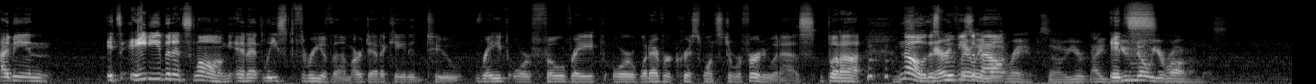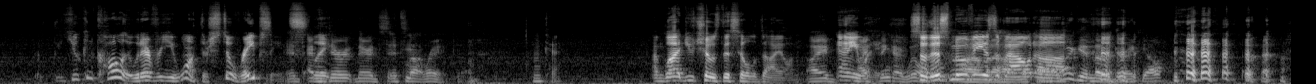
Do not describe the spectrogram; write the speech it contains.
I mean, it's 80 minutes long, and at least three of them are dedicated to rape or faux rape or whatever Chris wants to refer to it as. But uh, no, this Very movie's about. not rape. So you're I, you know you're wrong on this. You can call it whatever you want. There's still rape scenes. It's, I mean, like, there, there, it's, it's not rape. Though. okay. I'm glad you chose this hill to die on. I Anyway, I think I will. so this movie I'm is gonna have about. a- I'm Uh, gonna get another drink, y'all.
